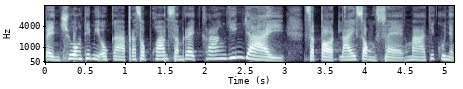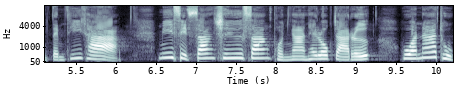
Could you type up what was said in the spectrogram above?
เป็นช่วงที่มีโอกาสประสบความสำเร็จครั้งยิ่งใหญ่ สปอตไลท์ส่องแสงมาที่คุณอย่างเต็มที่ค่ะมีสิทธิ์สร้างชื่อสร้างผลงานให้โลกจารึก หัวหน้าถูก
